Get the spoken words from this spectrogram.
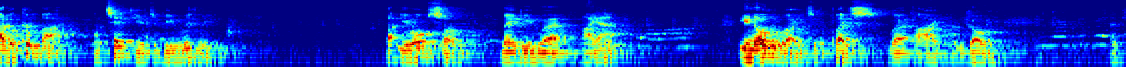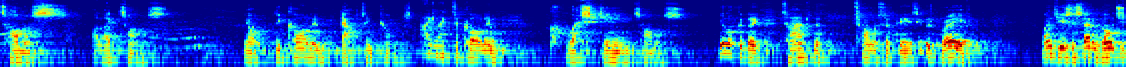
I will come back and take you to be with me, that you also may be where I am. You know the way to the place where I am going. And Thomas, I like Thomas. You know, they call him Doubting Thomas. I like to call him Questioning Thomas. You look at the times that Thomas appears, he was brave. When Jesus said, I'm going to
